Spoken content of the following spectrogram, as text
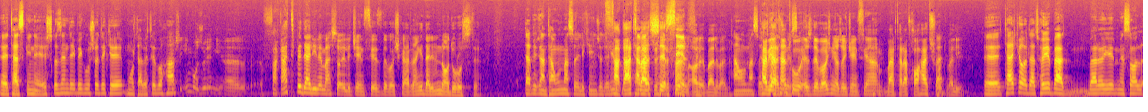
تسکین عشق زنده به گور شده که مرتبطه با هم. این موضوع فقط به دلیل مسائل جنسی ازدواج کردن یه دلیل نادرسته؟ دقیقا تمام مسائلی که اینجا داریم فقط و صرفا. آره بله بله. تمام مسائل طبیعتا تو ازدواج نیازهای جنسی هم برطرف خواهد شد بله. ولی ترک عادتهای بد برای مثال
